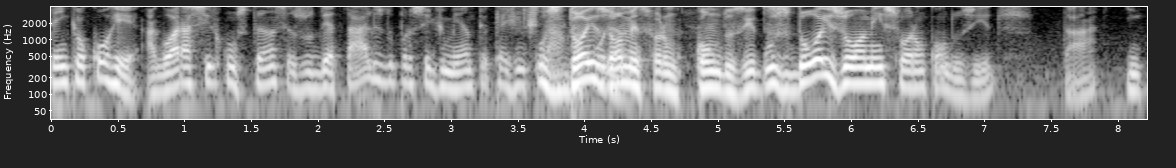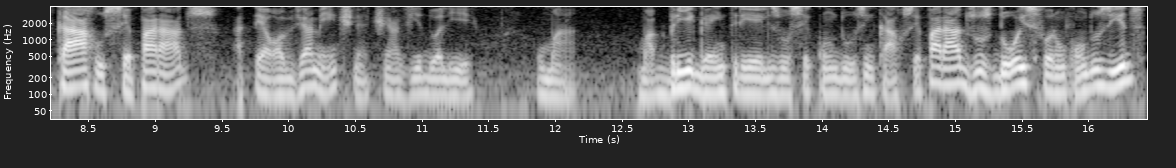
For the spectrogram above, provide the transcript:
tem que ocorrer. Agora, as circunstâncias, os detalhes do procedimento é que a gente Os tá dois procurando. homens foram conduzidos? Os dois homens foram conduzidos, tá? Em carros separados, até obviamente, né? Tinha havido ali uma uma briga entre eles, você conduz em carros separados, os dois foram conduzidos.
